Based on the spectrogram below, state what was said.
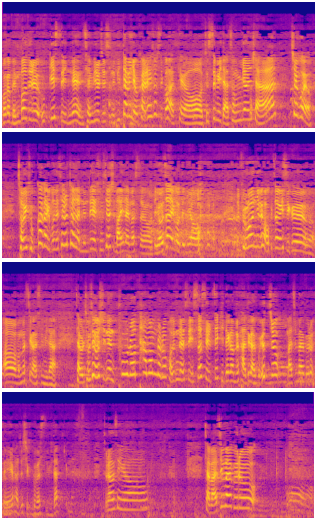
뭔가 멤버들을 웃길 수 있는 재미를 줄 수 있는 비타민 역할을 해줬을 것 같아요. 좋습니다. 정면샷 최고요. 저희 조카가 이번에 새로 태어났는데 조세호 씨 많이 닮았어요. 근데 여자이거든요. 부모님의 걱정이 지금 아, 만만치가 않습니다. 자, 우리 조세호 씨는 프로 탐험로로 거듭날 수 있었을지 기대감을 가득하고 이쪽 마지막으로 네 봐주시고 고맙습니다. 끝났습니다. 돌아오세요. 자, 마지막으로 어,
